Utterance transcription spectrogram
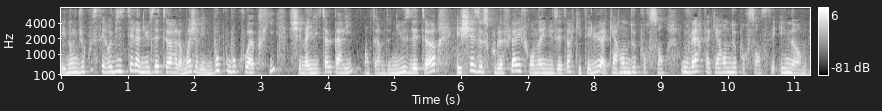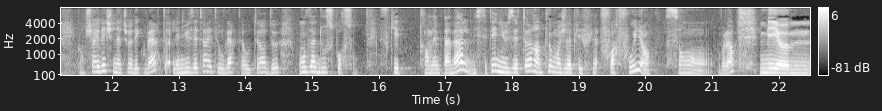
Et donc, du coup, c'est revisiter la newsletter. Alors, moi, j'avais beaucoup, beaucoup appris chez My Little Paris en termes de newsletter et chez The School of Life où on a une newsletter qui était lue à 42%, ouverte à 42%. C'est énorme. Quand je suis arrivée chez Nature et Découverte, la newsletter était ouverte à hauteur de 11 à 12%, ce qui est quand même pas mal, mais c'était une newsletter un peu, moi je l'appelais foire fouille, hein, sans voilà, mais euh,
